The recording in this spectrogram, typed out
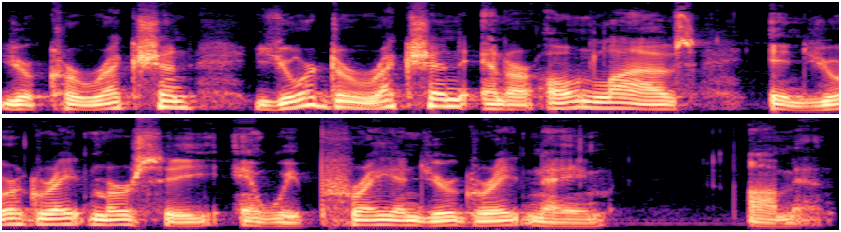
your correction, your direction in our own lives in your great mercy, and we pray in your great name. Amen.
